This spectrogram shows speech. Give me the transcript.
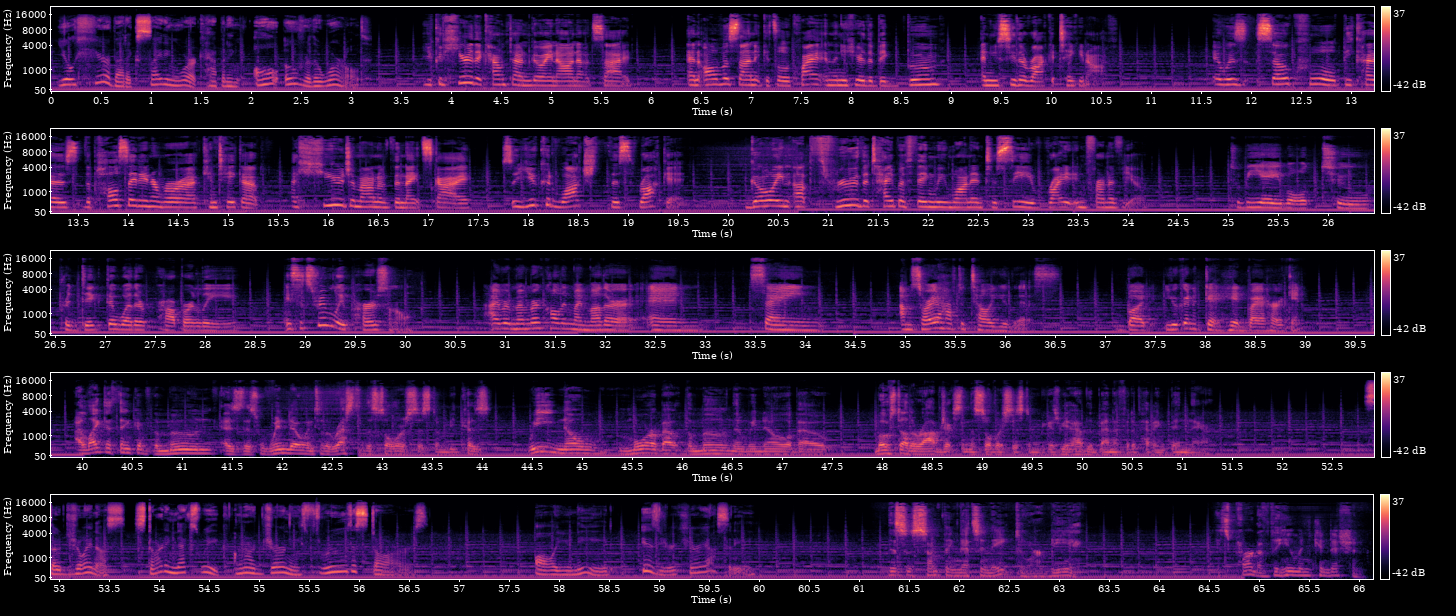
You'll hear about exciting work happening all over the world. You could hear the countdown going on outside, and all of a sudden it gets a little quiet, and then you hear the big boom, and you see the rocket taking off. It was so cool because the pulsating aurora can take up a huge amount of the night sky, so you could watch this rocket going up through the type of thing we wanted to see right in front of you. To be able to predict the weather properly is extremely personal. I remember calling my mother and saying, I'm sorry I have to tell you this, but you're gonna get hit by a hurricane. I like to think of the moon as this window into the rest of the solar system because we know more about the moon than we know about most other objects in the solar system because we have the benefit of having been there. So join us starting next week on our journey through the stars. All you need is your curiosity. This is something that's innate to our being. It's part of the human condition.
